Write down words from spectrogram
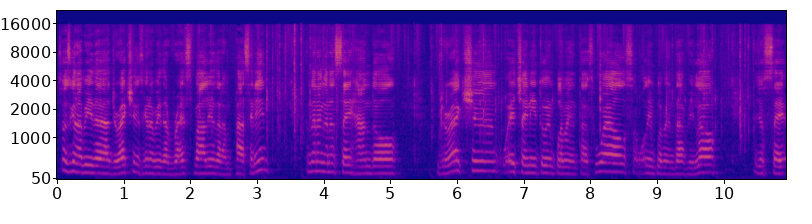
So it's gonna be the direction, it's gonna be the rest value that I'm passing in. And then I'm gonna say handle direction, which I need to implement as well. So we'll implement that below. I just say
